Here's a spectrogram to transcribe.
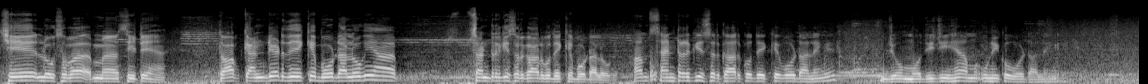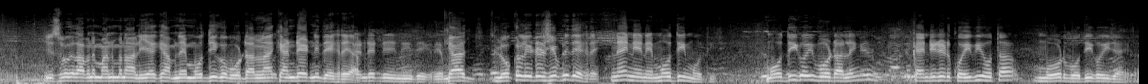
छः लोकसभा सीटें हैं। तो आप कैंडिडेट देख के वोट डालोगे या सेंटर की सरकार को देख के वोट डालोगे? हम सेंटर की सरकार को देख के वोट डालेंगे। जो मोदी जी हैं हम उन्हीं को वोट डालेंगे। इस वक्त आपने मन बना लिया कि हमने मोदी को वोट डालना है कैंडिडेट नहीं देख रहे कैंडिडेट नहीं, नहीं देख रहे। क्या लोकल लीडरशिप नहीं देख रहे? नहीं नहीं नहीं मोदी मोदी। मोदी को ही वोट डालेंगे। कैंडिडेट कोई भी होता वोट मोदी को ही जाएगा।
